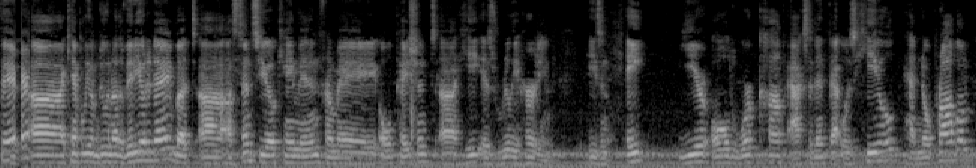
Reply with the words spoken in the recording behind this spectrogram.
Thayer, uh, I can't believe I'm doing another video today, but uh, Ausencio came in from a old patient. Uh, he is really hurting. He's an eight-year-old work comp accident that was healed, had no problem,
